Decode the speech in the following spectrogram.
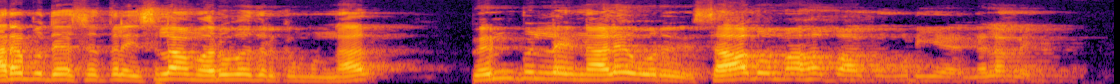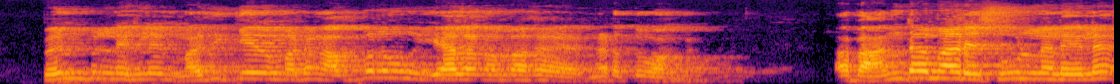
அரபு தேசத்தில் இஸ்லாம் வருவதற்கு முன்னால் பெண் பிள்ளைனாலே ஒரு சாபமாக பார்க்கக்கூடிய நிலைமை. பெண் பிள்ளைகளை மதிக்கவே மாட்டாங்க அவ்வளவு ஏளனமாக நடத்துவாங்க. அப்போ அந்த மாதிரி சூழ்நிலையில்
